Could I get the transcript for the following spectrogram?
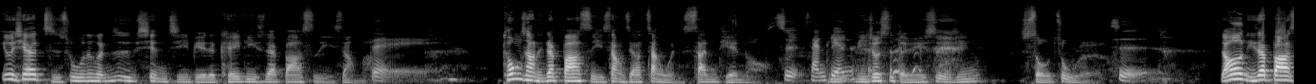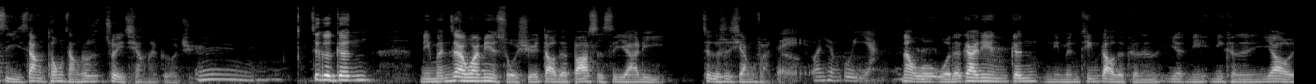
因为现在指数那个日线级别的 K D 是在八十以上嘛，对，通常你在八十以上，只要站稳三天哦，是三天，你，你就是等于是已经守住了，是，然后你在八十以上，通常都是最强的格局，嗯，这个跟你们在外面所学到的八十是压力。这个是相反的，对，完全不一样。那我 我的概念跟你们听到的可能也你你可能要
